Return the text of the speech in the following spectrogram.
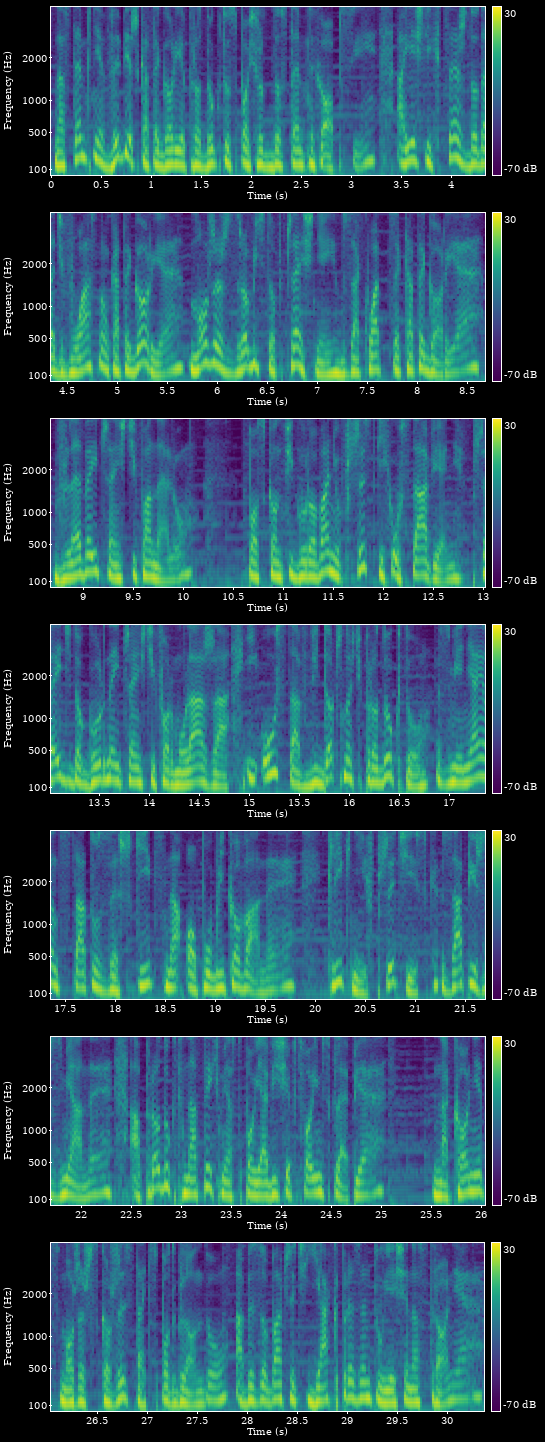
Następnie wybierz kategorię produktu spośród dostępnych opcji, a jeśli chcesz dodać własną kategorię, możesz zrobić to wcześniej w zakładce Kategorie w lewej części panelu. Po skonfigurowaniu wszystkich ustawień, przejdź do górnej części formularza i ustaw widoczność produktu, zmieniając status ze szkic na opublikowany. Kliknij w przycisk Zapisz zmiany, a produkt natychmiast pojawi się w Twoim sklepie. Na koniec możesz skorzystać z podglądu, aby zobaczyć, jak prezentuje się na stronie.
